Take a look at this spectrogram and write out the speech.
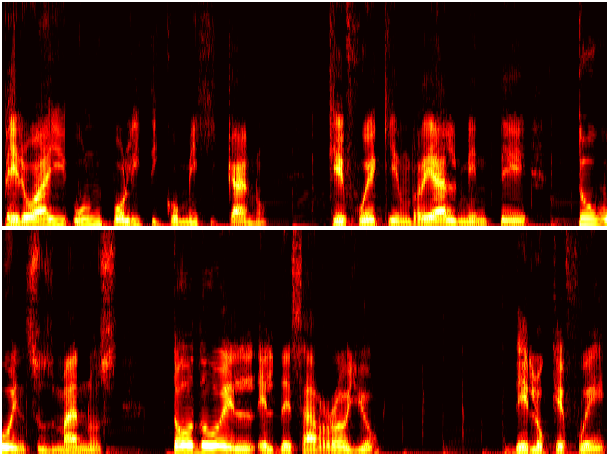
pero hay un político mexicano que fue quien realmente tuvo en sus manos todo el desarrollo de lo que fue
